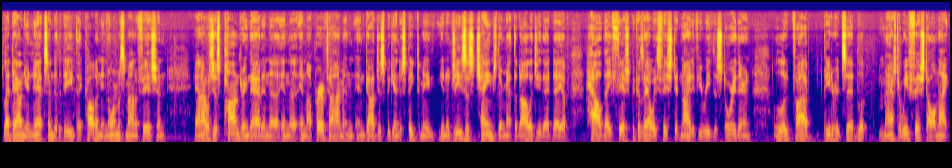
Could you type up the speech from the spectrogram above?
let down your nets into the deep. They caught an enormous amount of fish, and and I was just pondering that in the in the in my prayer time, and and God just began to speak to me. You know, Jesus changed their methodology that day of how they fished because they always fished at night. If you read the story there in Luke five, Peter had said, "Look, Master, we fished all night."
